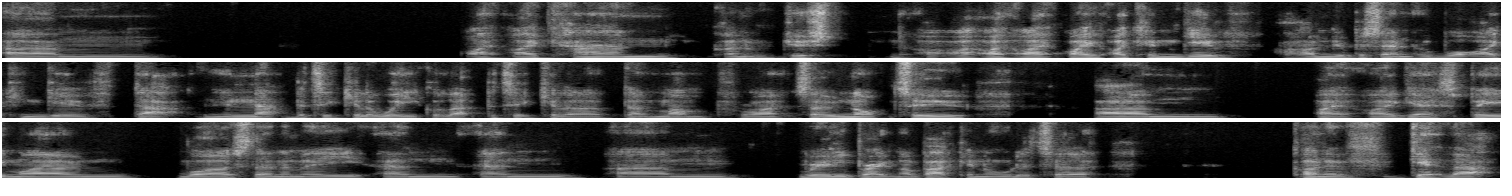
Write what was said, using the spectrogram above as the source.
um I I can kind of just I I I, can give hundred percent of what I can give that in that particular week or that particular that month, right? So not to um I I guess be my own worst enemy and and um really break my back in order to kind of get that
